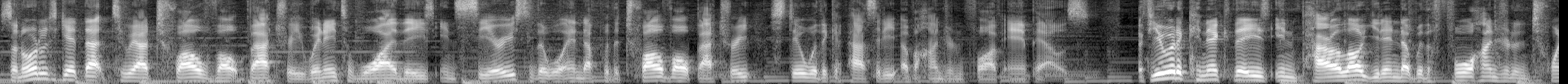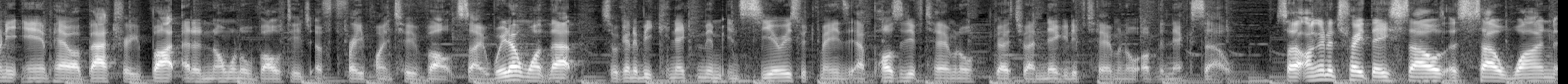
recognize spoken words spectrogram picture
So in order to get that to our 12 volt battery, we need to wire these in series so that we'll end up with a 12 volt battery, still with a capacity of 105 amp hours. If you were to connect these in parallel, you'd end up with a 420 amp hour battery, but at a nominal voltage of 3.2 volts. So we don't want that. So we're gonna be connecting them in series, which means our positive terminal goes to our negative terminal of the next cell. So I'm gonna treat these cells as cell one,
